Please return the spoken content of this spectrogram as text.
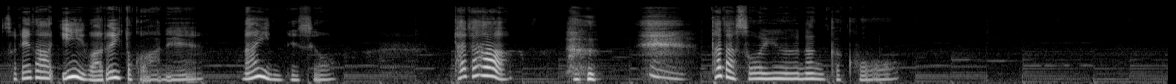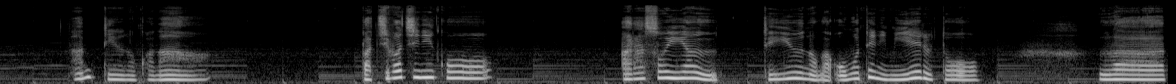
それがいい悪いとかはね、ないんですよ。ただ、ただそういうなんかこう、なんていうのかな。バチバチにこう、争い合うっていうのが表に見えると、うわーっ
